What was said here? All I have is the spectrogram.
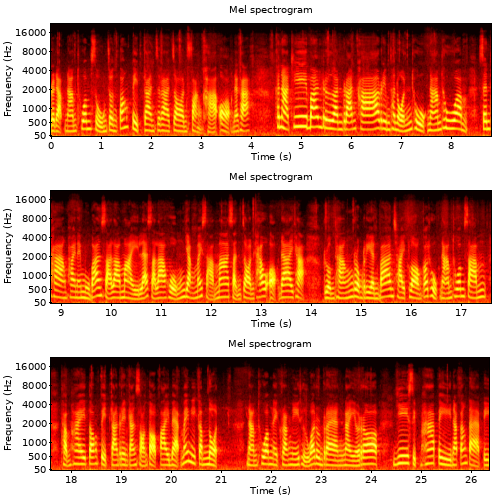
ระดับน้ำท่วมสูงจนต้องปิดการจราจรฝั่งขาออกนะคะขณะที่บ้านเรือนร้านค้าริมถนนถูกน้ำท่วม เส้นทางภายในหมู่บ้านศาลาใหม่ และศาลาหงยังไม่สามารถสัญจรเข้าออกได้ค่ะ รวมทั้งโรงเรียนบ้านชายคลองก็ถูกน้ำท่วมซ้ำทำให้ต้องปิดการเรียนการสอนต่อไปแบบไม่มีกำหนด น้ำท่วมในครั้งนี้ถือว่ารุนแรงในรอบ 25 ปี นับตั้งแต่ปี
